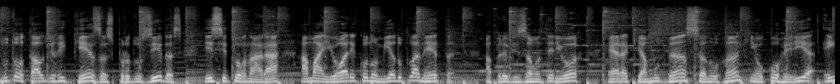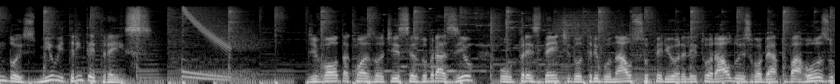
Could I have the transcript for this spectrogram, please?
no total de riquezas produzidas e se tornará a maior economia do planeta. A previsão anterior era que a mudança no ranking ocorreria em 2033. De volta com as notícias do Brasil, o presidente do Tribunal Superior Eleitoral, Luiz Roberto Barroso,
